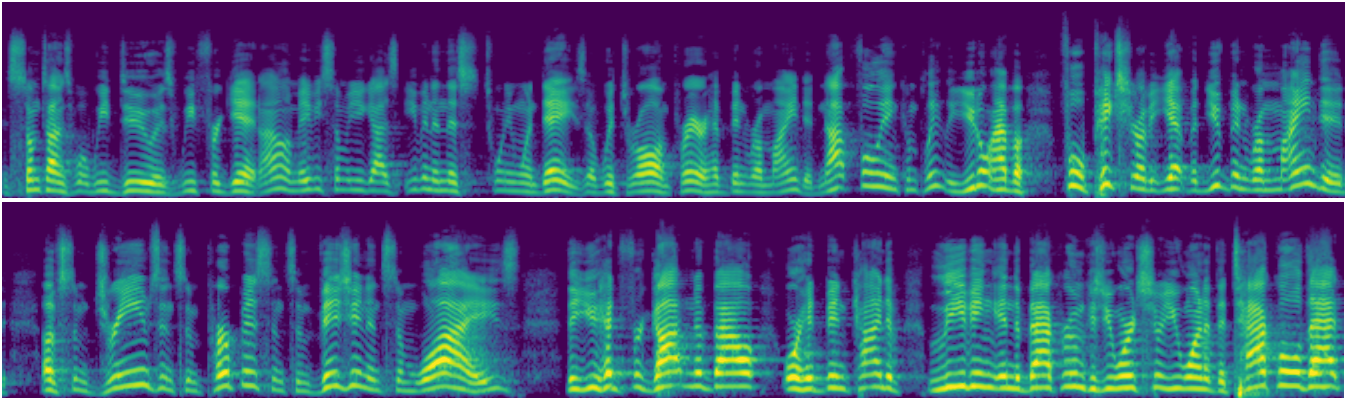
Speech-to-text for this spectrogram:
And sometimes what we do is we forget. I don't know, maybe some of you guys, even in this 21 days of withdrawal and prayer, have been reminded, not fully and completely. You don't have a full picture of it yet, but you've been reminded of some dreams and some purpose and some vision and some whys that you had forgotten about or had been kind of leaving in the back room because you weren't sure you wanted to tackle that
